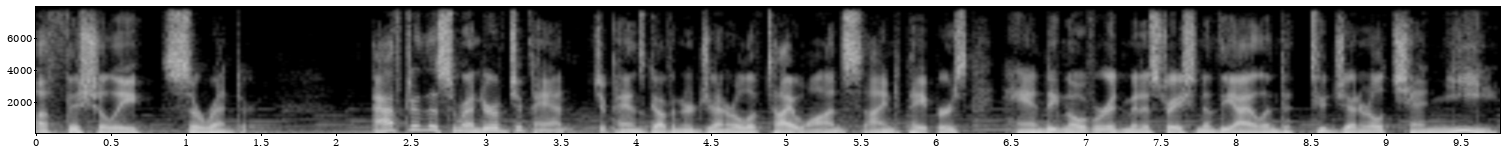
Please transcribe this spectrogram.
officially surrendered. After the surrender of Japan, Japan's Governor General of Taiwan signed papers handing over administration of the island to General Chen Yi,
